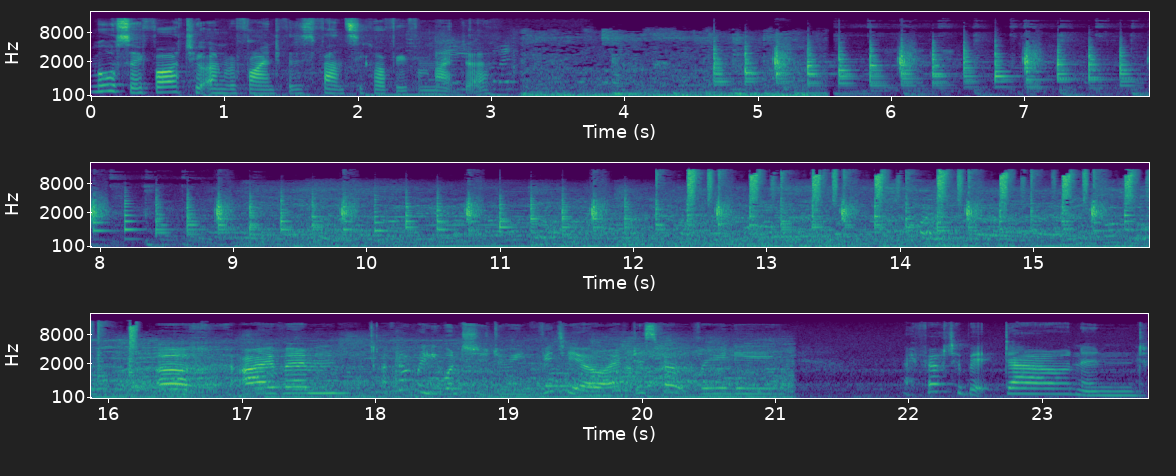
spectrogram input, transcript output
I'm also far too unrefined for this fancy coffee from Nightjar. Uh, I've not really wanted to do a video. I've just felt really, I felt a bit down and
